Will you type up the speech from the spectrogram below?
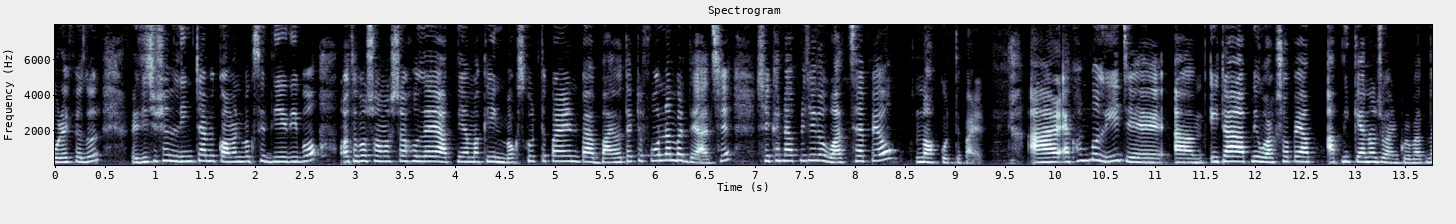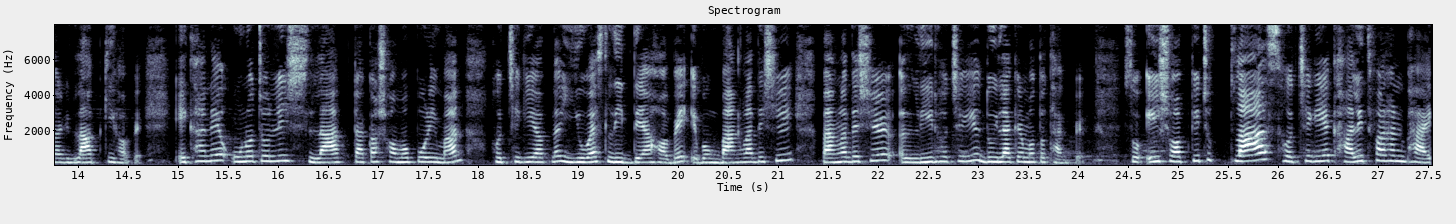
করে ফেলুন। রেজিস্ট্রেশন লিঙ্কটা আমি কমেন্ট বক্সে দিয়ে দিব। অথবা সমস্যা হলে আপনি আমাকে ইনবক্স করতে পারেন বা বায়োতে একটা ফোন নাম্বার দেওয়া আছে, সেখানে আপনি চাইলে হোয়াটসঅ্যাপেও নক করতে পারেন। আর এখন বলি যে এটা আপনি ওয়ার্কশপে আপনি কেন জয়েন করবেন? আপনার লাভ কি হবে? এখানে উনচল্লিশ লাখ টাকা সমপরিমাণ হচ্ছে গিয়ে আপনার ইউএস লিড দেয়া হবে। এবং বাংলাদেশি বাংলাদেশের লিড হচ্ছে গিয়ে দুই লাখের মতো থাকবে। সো এই সব কিছু প্লাস হচ্ছে গিয়ে খালিদ ফারহান ভাই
